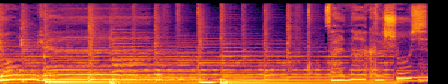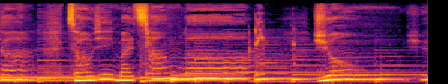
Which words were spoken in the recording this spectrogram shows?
永树下。早已埋藏了永远。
